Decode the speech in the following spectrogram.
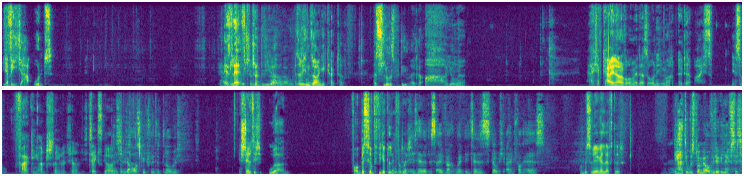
Ja, wie ja und? Ja, Er läuft schon eine wieder. Ahnung Als ob ich ihn so angekackt habe. Was ist los mit ihm, Alter? Oh, Junge. Ja, ich habe keine Ahnung, warum er das auch nicht macht, Alter. Oh, ist so, ist so fucking anstrengend, ja. Ich check's gar Er nicht. ist ja wieder Alter. rausgequittet, glaube ich. Er stellt sich Uhr an. Warum bist du wieder Oder mein geleftet? Internet ist einfach, mein Internet ist, glaube ich, einfach ass. Warum bist du wieder geleftet? Ja, du bist bei mir auch wieder geleftet.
